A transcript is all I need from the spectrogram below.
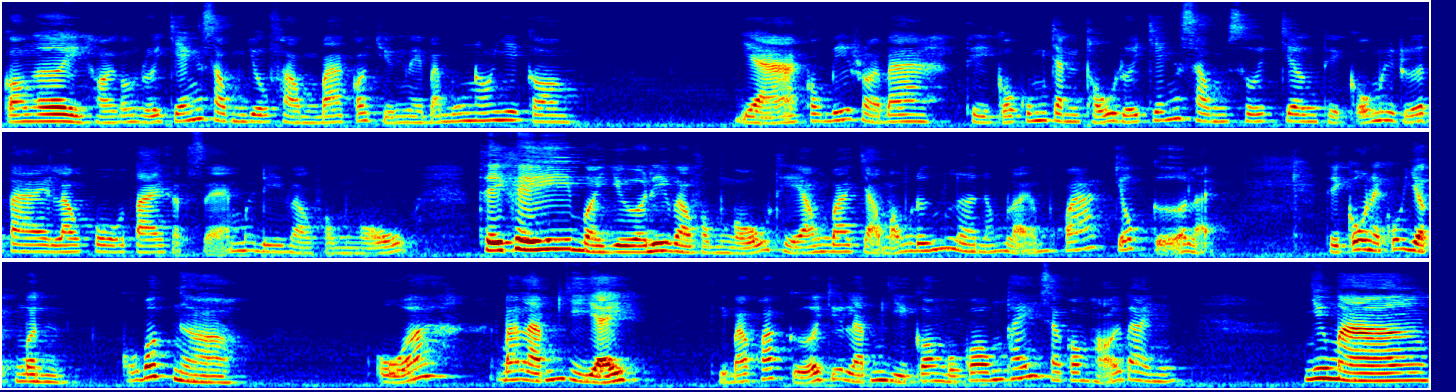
Con ơi, hồi con rửa chén xong vô phòng, ba có chuyện này ba muốn nói với con. Dạ con biết rồi ba. Thì cô cũng tranh thủ rửa chén xong xuôi chân thì cô mới rửa tay, lau khô tay sạch sẽ, mới đi vào phòng ngủ. Thì khi mà vừa đi vào phòng ngủ thì ông ba chồng ông đứng lên, ông lại ông khóa chốt cửa lại. Thì cô này cô giật mình, cô bất ngờ ủa ba làm cái gì vậy? Thì ba khóa cửa chứ làm cái gì con bộ con không thấy sao con hỏi ba vậy? Nhưng mà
